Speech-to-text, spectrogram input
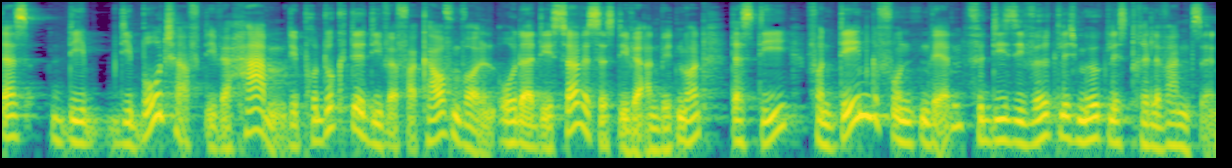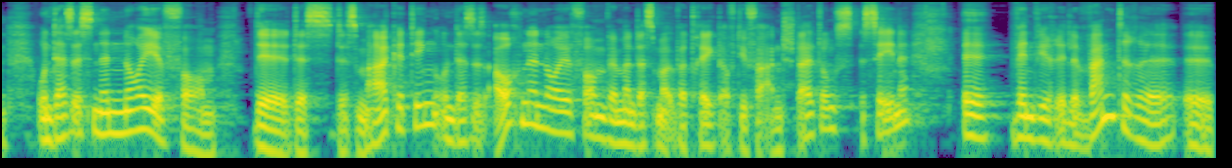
dass die, die Botschaft, die wir haben, die Produkte, die wir verkaufen wollen oder die Services, die wir anbieten wollen, dass die von denen gefunden werden, für die sie wirklich möglichst relevant sind. Und das ist eine neue Form des, des Marketing und das ist auch eine neue Form, wenn man das mal überträgt auf die Veranstaltungsszene äh, wenn wir relevantere äh,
